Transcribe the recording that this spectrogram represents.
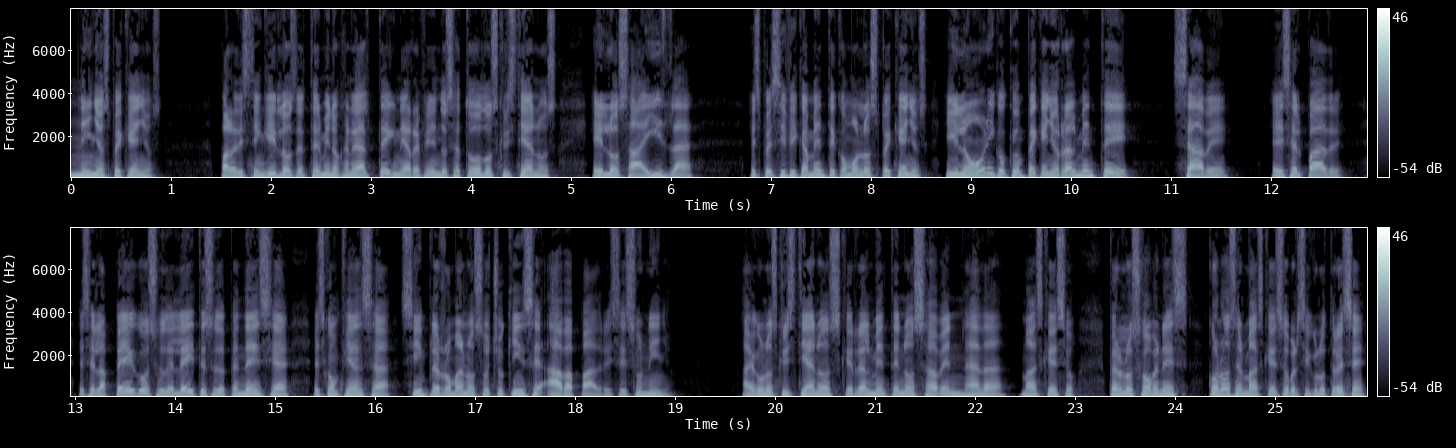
Niños pequeños. Para distinguirlos del término general tecnia, refiriéndose a todos los cristianos, él los aísla específicamente como los pequeños. Y lo único que un pequeño realmente sabe es el Padre. Es el apego, su deleite, su dependencia, es confianza simple. Romanos 8:15, Abba Padres, es un niño. Hay algunos cristianos que realmente no saben nada más que eso, pero los jóvenes conocen más que eso. Versículo 13,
